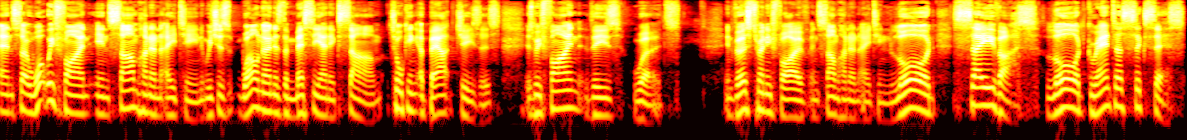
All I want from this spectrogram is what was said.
And so, what we find in Psalm 118, which is well known as the Messianic Psalm, talking about Jesus, is we find these words. In verse 25 in Psalm 118, Lord, save us. Lord, grant us success.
